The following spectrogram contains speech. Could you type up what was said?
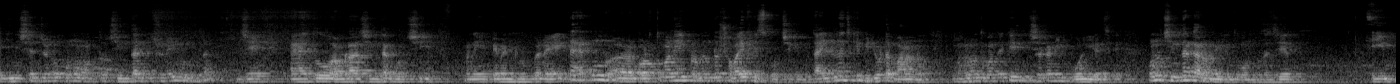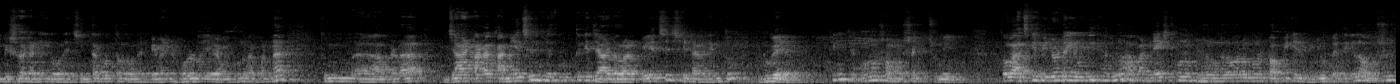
এই জিনিসের জন্য কোনো অত চিন্তার কিছু নেই বন্ধুরা, যে এত আমরা চিন্তা করছি মানে পেমেন্ট ঢুকবে না, এটা এখন বর্তমানে এই প্রবলেমটা সবাই ফেস করছে কিন্তু, তাই জন্য আজকে ভিডিওটা বানানো। ভাবলাম তোমাদেরকে এই বিষয়টা নিয়ে বলি আজকে। কোনো চিন্তার কারণ নেই কিন্তু বন্ধুরা, যে এই বিষয়টা নিয়ে তোমাদের চিন্তা করতে হবে, তোমাদের পেমেন্ট হোল্ড হয়ে যাবে, এমন কোনো ব্যাপার না। তুমি আপনারা যা টাকা কামিয়েছেন ফেসবুক থেকে যা ডলার পেয়েছেন সেটা কিন্তু ঢুকে যাবে। ঠিক আছে? কোনো সমস্যা কিছু নেই। তো আজকে ভিডিওটা এমনি থাকল। আবার নেক্সট কোনো ভালো ভালো ভালো কোনো টপিকের ভিডিও পেতে গেলে অবশ্যই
